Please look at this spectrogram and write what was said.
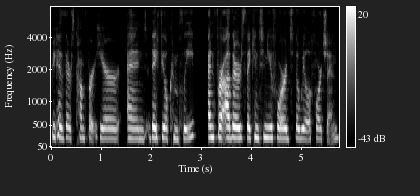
because there's comfort here and they feel complete and for others they continue forward to the wheel of fortune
